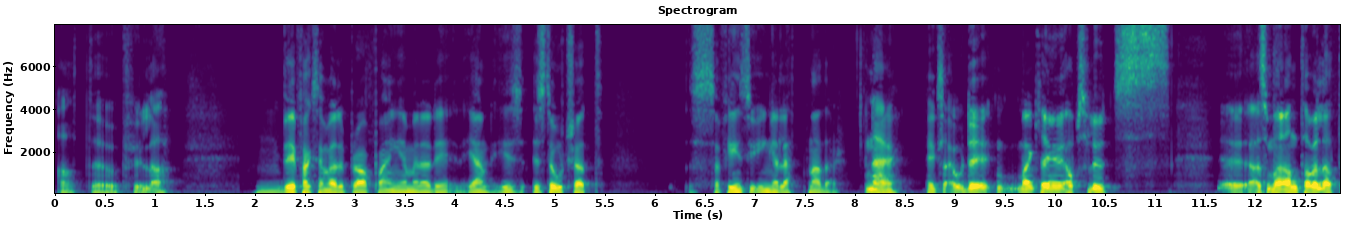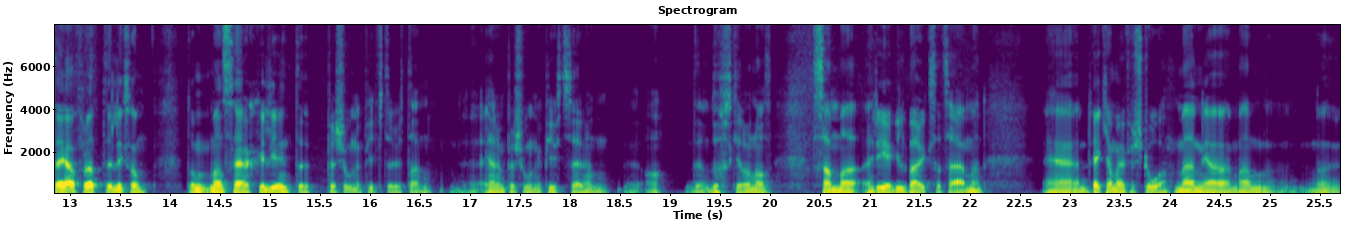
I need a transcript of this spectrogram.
att eh, uppfylla. Mm. Det är faktiskt en väldigt bra poäng. Jag menar, det, i, i stort sett så finns ju inga lättnader. Nej, exakt. Och det, man kan ju absolut, eh, alltså man antar väl att det är för att det liksom, de, man särskiljer inte personuppgifter utan eh, är en personuppgift så är den, ja, då ska den ha samma regelverk så att säga. Men eh, det kan man ju förstå. Men jag, man, nu,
